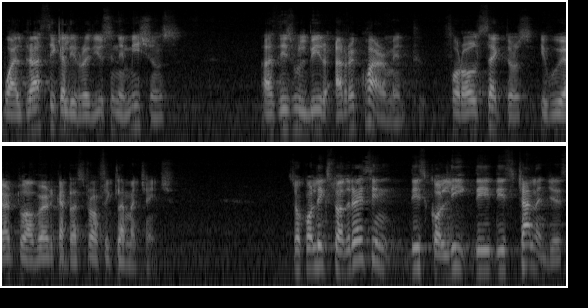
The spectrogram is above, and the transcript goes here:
while drastically reducing emissions, as this will be a requirement for all sectors if we are to avert catastrophic climate change. So colleagues, to addressing these, these challenges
